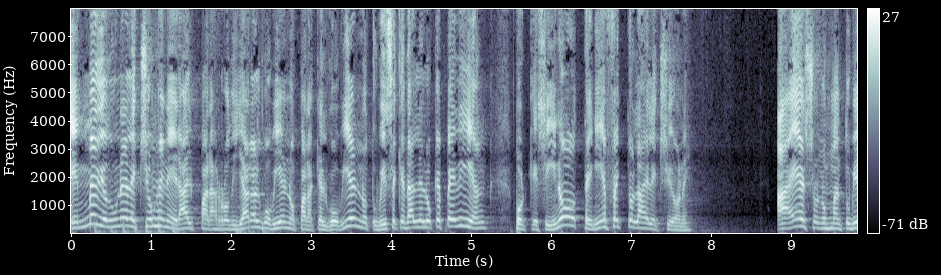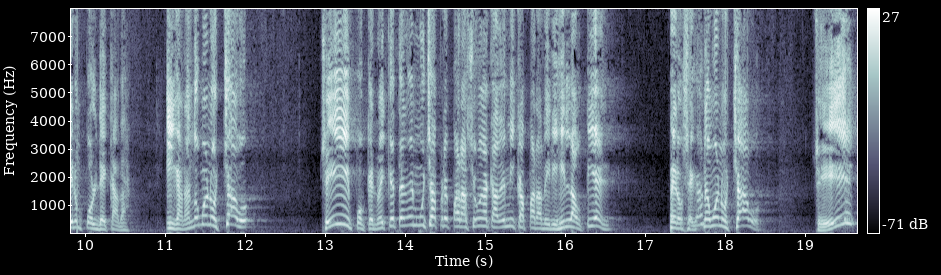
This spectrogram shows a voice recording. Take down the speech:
En medio de una elección general para arrodillar al gobierno, para que el gobierno tuviese que darle lo que pedían, porque si no, tenía efecto en las elecciones. A eso nos mantuvieron por décadas. Y ganando buenos chavos. Sí, porque no hay que tener mucha preparación académica para dirigir la UTIER. Pero se gana buenos chavos. Sí.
